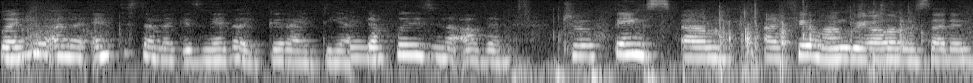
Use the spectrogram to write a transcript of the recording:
Working on an empty stomach is never a good idea. Mm. The food is in the oven. True. Thanks. Um, I feel hungry all of a sudden.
